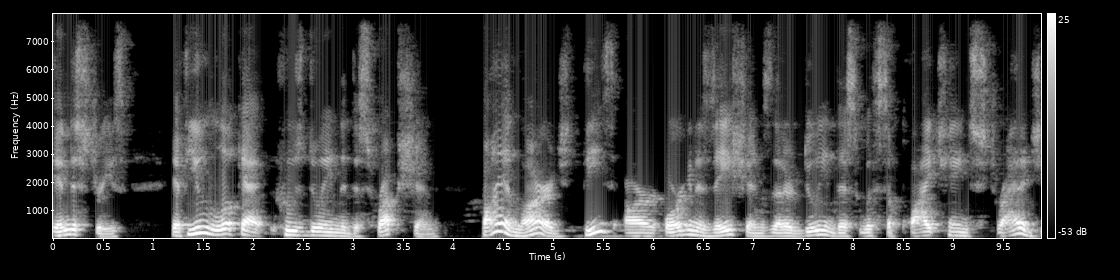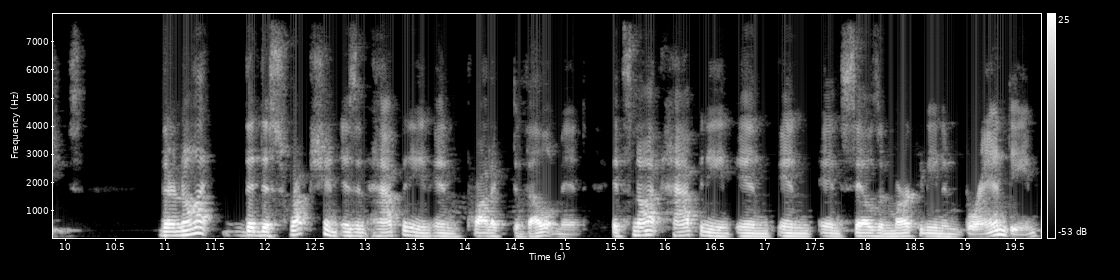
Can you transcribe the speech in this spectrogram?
industries if you look at who's doing the disruption by and large, these are organizations that are doing this with supply chain strategies. They're not, the disruption isn't happening in product development. It's not happening in, in, in sales and marketing and branding.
